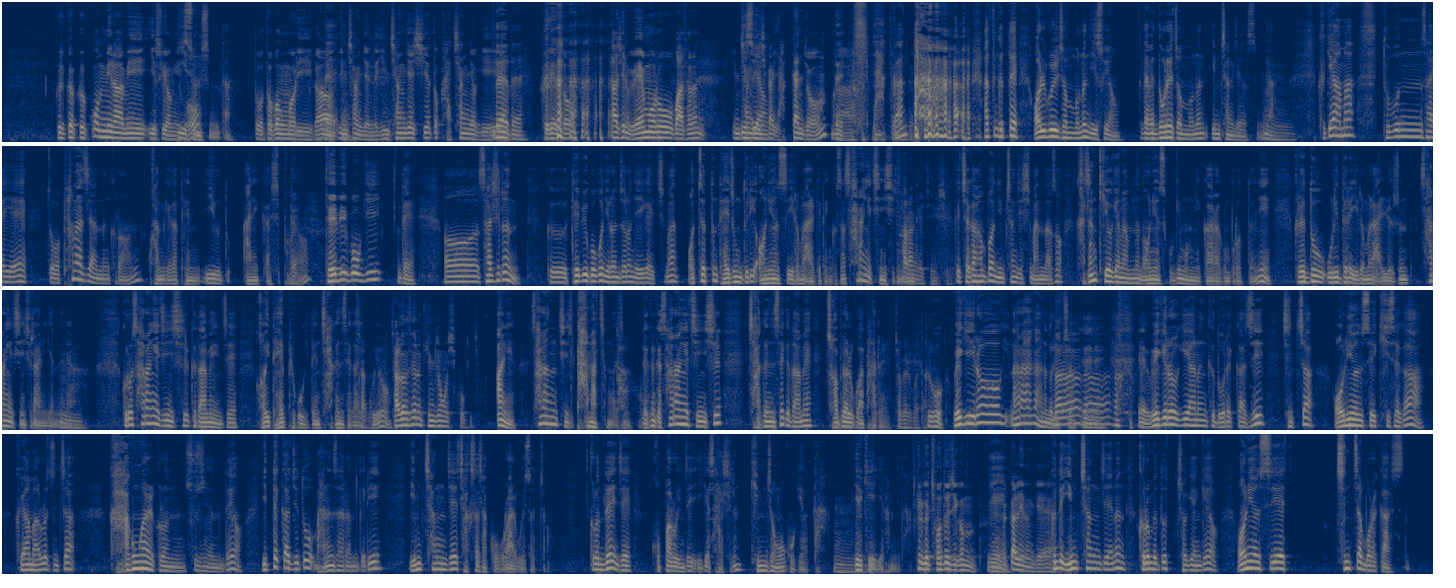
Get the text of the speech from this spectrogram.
그러니까 그 꽃미남이 이수영이고 이수영 씨입니다. 또 도벅머리가 네, 네. 임창재인데 임창재 씨의 또 가창력이 네 네. 그래서 사실은 외모로 봐서는 임창재 이수영. 씨가 약간 좀 네. 아, 약간? 그런데. 하여튼 그때 얼굴 전문은 이수영, 그다음에 노래 전문은 임창재였습니다. 음. 그게 아마 두 분 사이에 좀 편하지 않는 그런 관계가 된 이유도 아닐까 싶어요. 데뷔곡이 네. 어, 사실은 그 데뷔곡은 이런저런 얘기가 있지만 어쨌든 대중들이 어니언스 이름을 알게 된 것은 사랑의 진실입니다. 사랑의 진실. 그 제가 한번 임창재 씨 만나서 가장 기억에 남는 어니언스 곡이 뭡니까? 라고 물었더니 그래도 우리들의 이름을 알려준 사랑의 진실 아니겠느냐. 음. 그리고 사랑의 진실 그다음에 이제 거의 대표곡이 된 작은 새가 있고요. 작은 새는 김종호 씨 곡이죠. 아니, 사랑 진실 다 마찬가지입니다. 네, 그러니까 사랑의 진실, 작은 새 그다음에 저별과 달을. 저별과 다. 그리고 외기럭 나라가 하는 노래 있죠. 나라가. 예, 예, 외기럭이 하는 그 노래까지 진짜 어니언스의 기세가 그야말로 진짜 가공할 그런 수준이었는데요. 이때까지도 많은 사람들이 임창재 작사 작곡으로 알고 있었죠. 그런데 이제 곧바로 이제 이게 사실은 김정호 곡이었다. 음. 이렇게 얘기를 합니다. 그러니까 저도 지금 예. 헷갈리는 게 근데 임창재는 그럼에도 저기 한 게요. 어니언스의 진짜 뭐랄까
